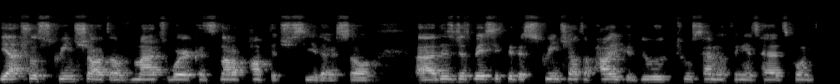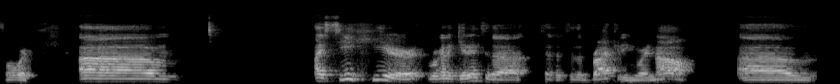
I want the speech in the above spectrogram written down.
the actual screenshot of Matt's work it's not a pump that you see there. So uh, this is just basically the screenshots of how you could do two simultaneous heads going forward. Um, I see here, we're gonna get into the to, to the bracketing right now um,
